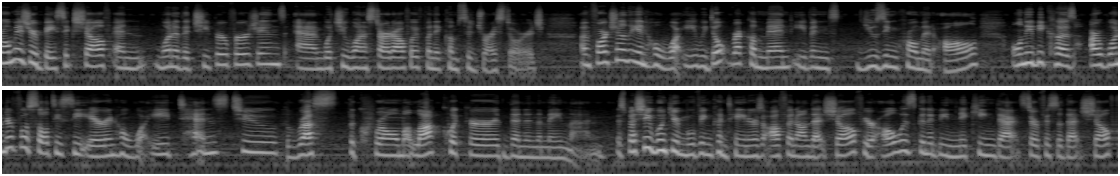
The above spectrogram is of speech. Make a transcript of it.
Chrome is your basic shelf and one of the cheaper versions and what you want to start off with when it comes to dry storage. Unfortunately in Hawaii, we don't recommend even using Chrome at all, only because our wonderful salty sea air in Hawaii tends to rust the Chrome a lot quicker than in the mainland. Especially when you're moving containers often on that shelf, you're always going to be nicking that surface of that shelf,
